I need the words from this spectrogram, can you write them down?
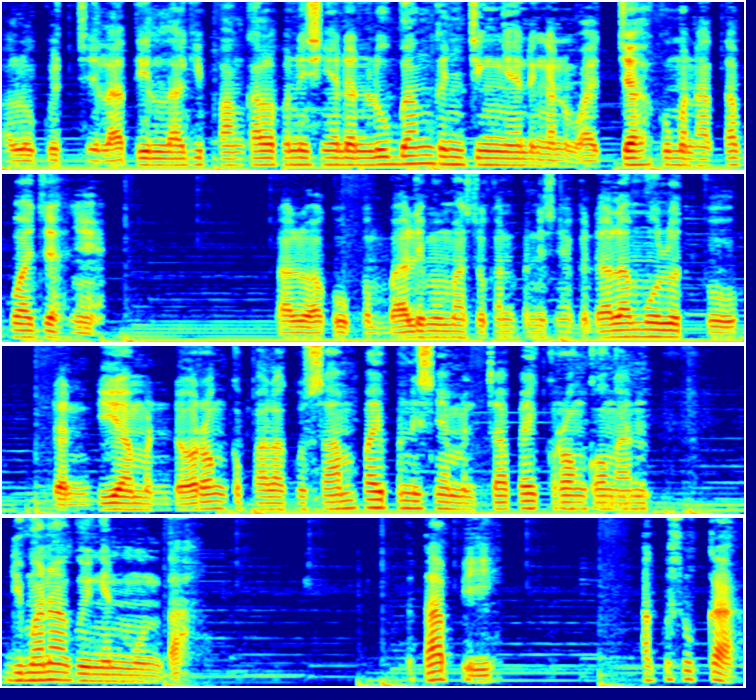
Lalu ku jilati lagi pangkal penisnya dan lubang kencingnya dengan wajahku menatap wajahnya. Lalu aku kembali memasukkan penisnya ke dalam mulutku dan dia mendorong kepalaku sampai penisnya mencapai kerongkongan di mana aku ingin muntah. Tetapi aku suka.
